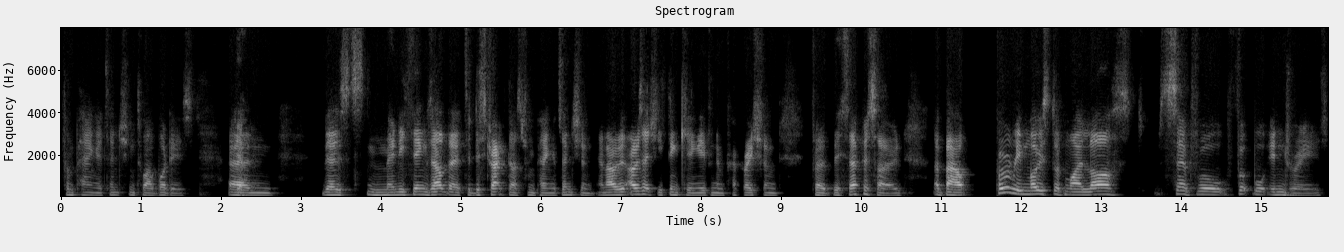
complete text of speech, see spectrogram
from paying attention to our bodies. And yeah. there's many things out there to distract us from paying attention. And I, I was actually thinking, even in preparation for this episode, about probably most of my last several football injuries.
